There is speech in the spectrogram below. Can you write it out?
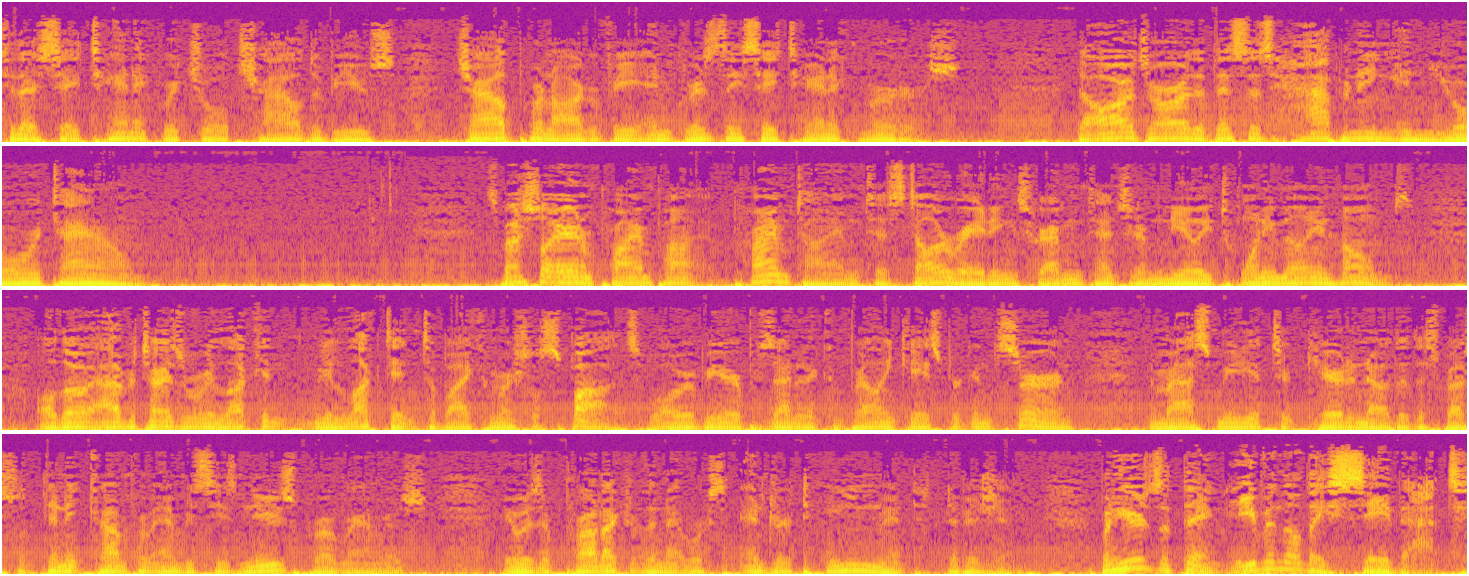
to their satanic ritual, child abuse, child pornography, and grisly satanic murders. The odds are that this is happening in your town. Special aired in prime, prime time stellar ratings, grabbing the attention of nearly 20 million homes. Although advertisers were reluctant, reluctant to buy commercial spots, while Rivera presented a compelling case for concern, the mass media took care to know that the special didn't come from NBC's news programmers. It was a product of the network's entertainment division. But here's the thing even though they say that,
